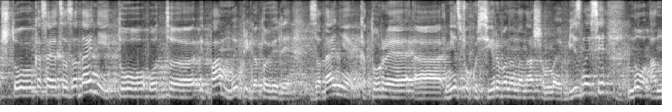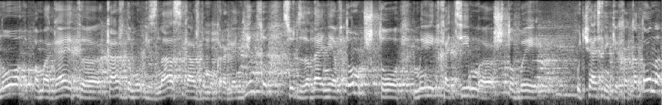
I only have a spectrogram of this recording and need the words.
Что касается заданий, то от ИПАМ мы приготовили задание, которое не сфокусировано на нашем бизнесе, но оно помогает каждому из нас, каждому карагандинцу. Суть задания в том, что мы хотим, чтобы участники хакатона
